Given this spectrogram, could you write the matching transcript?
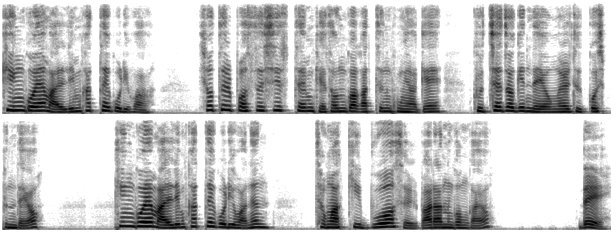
킹고의 말림 카테고리화, 셔틀버스 시스템 개선과 같은 공약의 구체적인 내용을 듣고 싶은데요. 킹고의 말림 카테고리화는 정확히 무엇을 말하는 건가요? 네,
